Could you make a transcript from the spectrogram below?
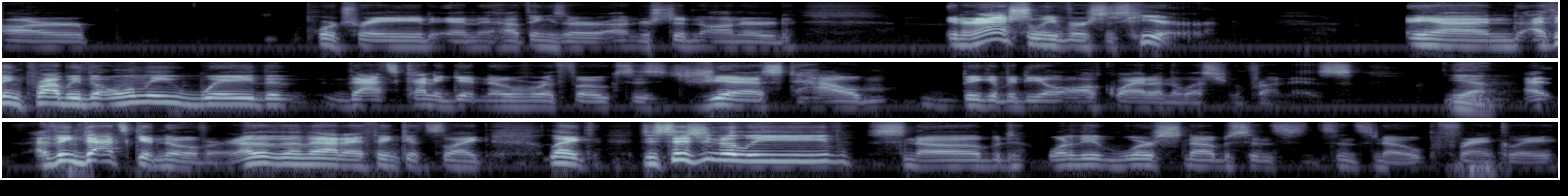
are portrayed and how things are understood and honored internationally versus here. And I think probably the only way that that's kind of getting over with folks is just how big of a deal All Quiet on the Western Front is. Yeah. I, I think that's getting over. Other than that, I think it's like like decision to leave, snubbed, one of the worst snubs since since Nope, frankly.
